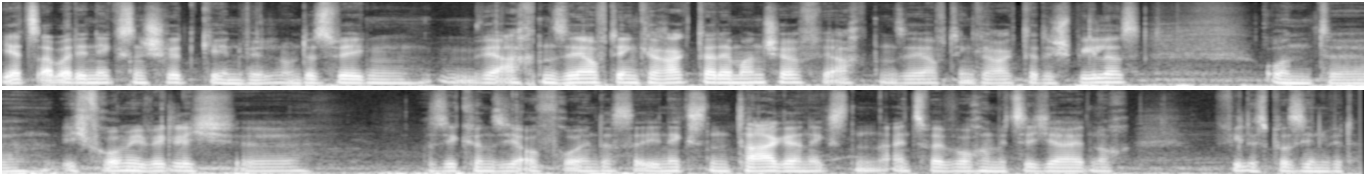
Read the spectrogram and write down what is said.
jetzt aber den nächsten Schritt gehen will. Und deswegen, wir achten sehr auf den Charakter der Mannschaft, wir achten sehr auf den Charakter des Spielers. Und äh, ich freue mich wirklich, äh, Sie können sich auch freuen, dass da die nächsten Tage, nächsten ein, zwei Wochen mit Sicherheit noch vieles passieren wird.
